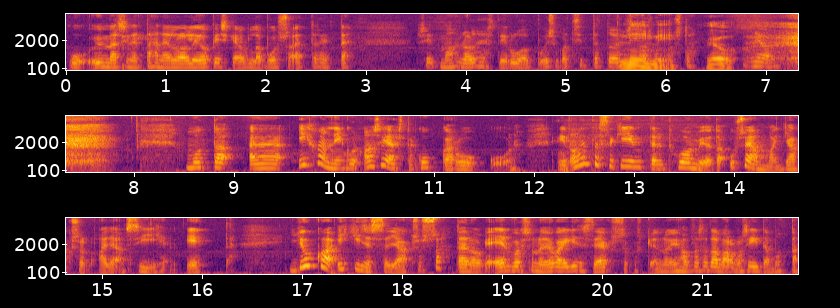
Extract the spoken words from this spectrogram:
kun ymmärsin, että hänellä oli opiskelut lopussa, että sitten sit mahdollisesti luopuisivat sitten toisesta Niin, niin. asunnosta. Joo. Joo. Mutta äh, ihan niin kuin asiasta kukkaruukkuun, niin olen tässä kiinnittänyt huomiota useamman jakson ajan siihen, että joka ikisessä jaksossa, tai no okei, en voi sanoa joka ikisessä jaksossa, koska en ole ihan sata varma siitä, mutta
